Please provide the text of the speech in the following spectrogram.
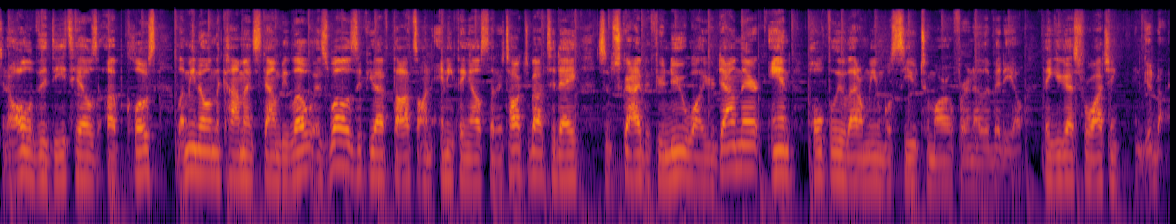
and all of the details up close, let me know in the comments down below, as well as if you have thoughts on anything else that I talked about today. Subscribe if you're new while you're down there, and hopefully that'll mean we'll see you tomorrow for another video. Thank you guys for watching, and goodbye.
